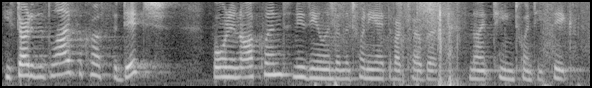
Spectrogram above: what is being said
He started his life across the ditch, born in Auckland, New Zealand on the 28th of October 1926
